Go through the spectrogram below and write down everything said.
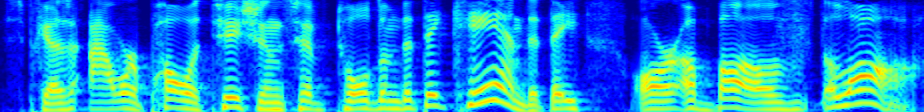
it's because our politicians have told them that they can, that they are above the law.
